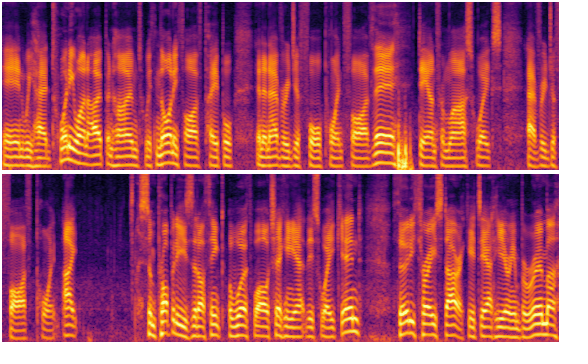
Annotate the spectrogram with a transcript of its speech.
and we had 21 open homes with 95 people and an average of 4.5 there, down from last week's average of 5.8. Some properties that I think are worthwhile checking out this weekend. 33 Sturrock, it's out here in Boorooma.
